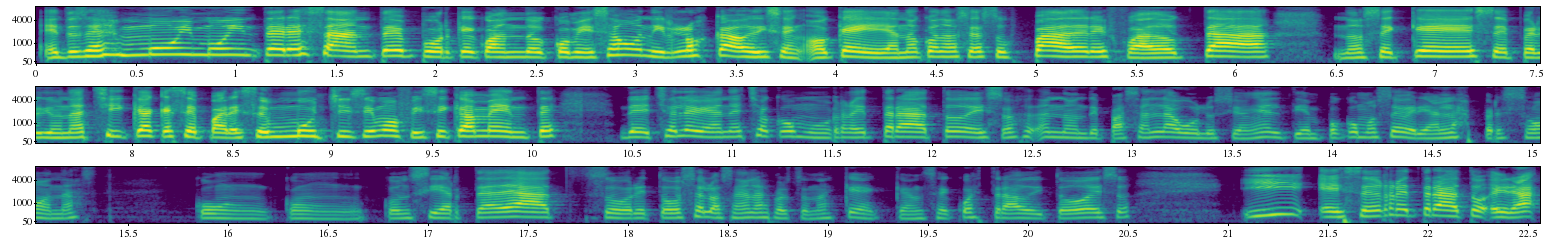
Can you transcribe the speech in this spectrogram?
Entonces es muy, muy interesante porque cuando comienzan a unir los cabos dicen, ok, ella no conoce a sus padres, fue adoptada, no sé qué, se perdió una chica que se parece muchísimo físicamente. De hecho, le habían hecho como un retrato de esos en donde pasan la evolución en el tiempo, cómo se verían las personas con, con- con cierta edad, sobre todo se lo hacen a las personas que, que han secuestrado y todo eso. Y ese retrato era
